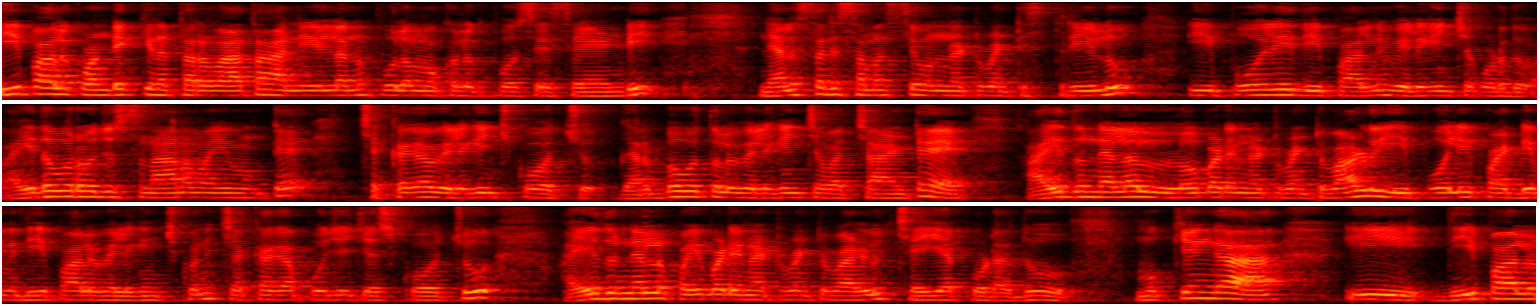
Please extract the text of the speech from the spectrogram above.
దీపాలు కొండెక్కిన తర్వాత ఆ నీళ్ళను పూల మొక్కలకు పోసేసేయండి. నెలసరి సమస్య ఉన్నటువంటి స్త్రీలు ఈ పోలీ దీపాలను వెలిగించకూడదు. ఐదవ రోజు స్నానం అయి ఉంటే చక్కగా వెలిగించుకోవచ్చు. గర్భవతులు వెలిగించవచ్చా అంటే ఐదు నెలలు లోబడినటువంటి వాళ్ళు ఈ పోలీపాడ్యమి దీపాలు వెలిగించుకొని చక్కగా పూజ చేసుకోవచ్చు. ఐదు నెలలు పైబడినటువంటి వాళ్ళు చేయకూడదు ముఖ్యంగా ఈ దీపాలు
